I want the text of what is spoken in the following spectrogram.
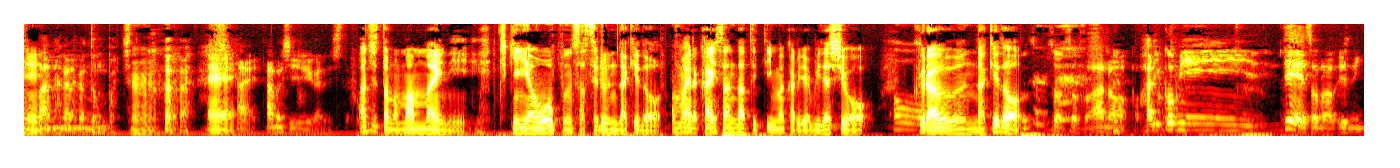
ええ。まあなかなかドンパチと、うん。ええ。はい、楽しい映画でした。アジトの真ん前にチキン屋をオープンさせるんだけど、お前ら解散だって言って今から呼び出しを食らうんだけど、そうそうそう、あの、張り込みで、その、要するに、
